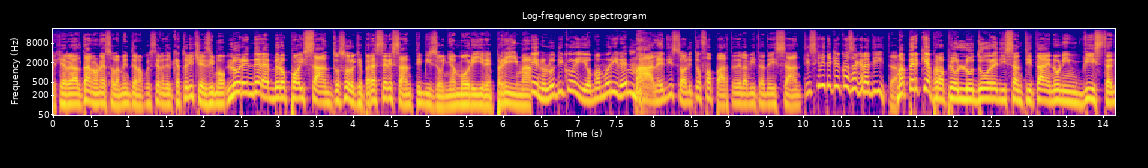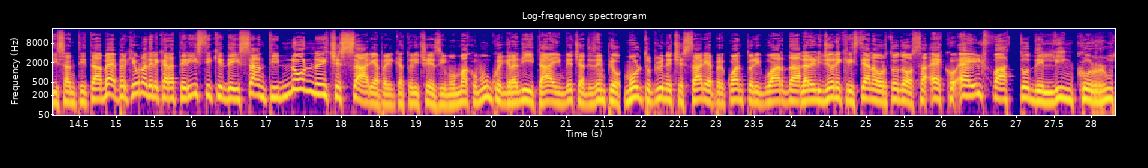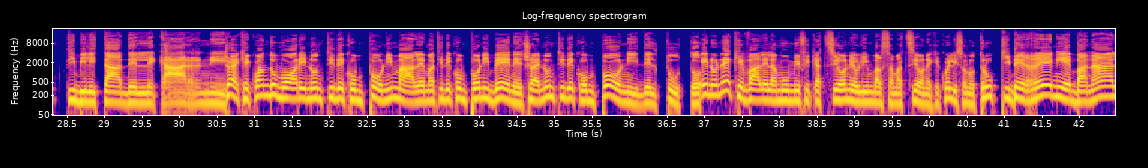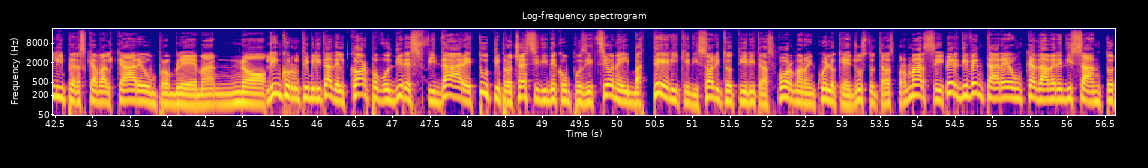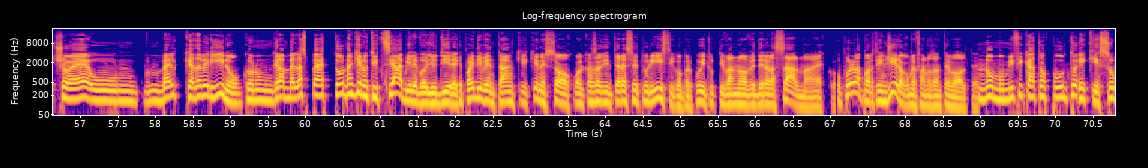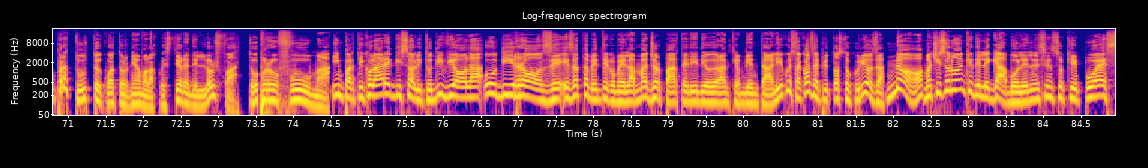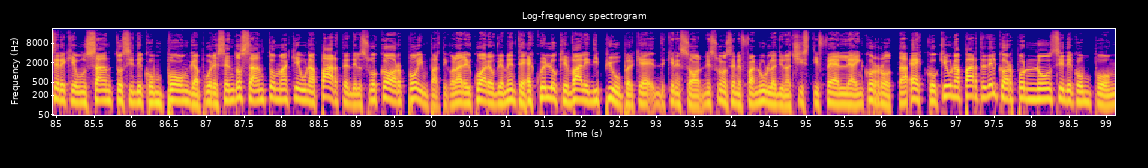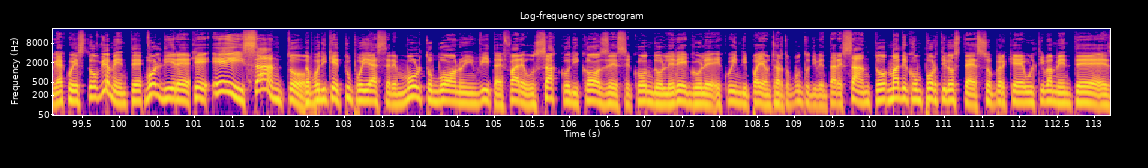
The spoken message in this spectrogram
perché in realtà non è solamente una questione del cattolicesimo, lo renderebbero poi santo, solo che per essere santi bisogna morire prima. E non lo dico io, ma morire male di solito fa parte della vita dei santi. Si vede che cosa gradita. Ma perché proprio l'odore di santità e non in vista di santità? Beh, perché una delle caratteristiche dei santi non necessaria per il cattolicesimo, ma comunque gradita, e invece ad esempio molto più necessaria per quanto riguarda la religione cristiana ortodossa, ecco, è il fatto dell'incorruttibilità delle carte carni. Cioè che quando muori non ti decomponi male, ma ti decomponi bene, cioè non ti decomponi del tutto. E non è che vale la mummificazione o l'imbalsamazione, che quelli sono trucchi terreni e banali per scavalcare un problema. No. L'incorruttibilità del corpo vuol dire sfidare tutti i processi di decomposizione e i batteri che di solito ti ritrasformano in quello che è giusto trasformarsi per diventare un cadavere di santo, cioè un bel cadaverino con un gran bell'aspetto, anche notiziabile voglio dire, che poi diventa anche, che ne so, qualcosa di interesse turistico, per cui tutti vanno a vedere la salma, ecco. Oppure la porti in giro come fanno tante volte. Non mummificato appunto e che soprattutto, e qua torniamo alla questione dell'olfatto, profuma. In particolare di solito di viola o di rose, esattamente come la maggior parte dei deodoranti ambientali. E questa cosa è piuttosto curiosa. No, ma ci sono anche delle gabole, nel senso che può essere che un santo si decomponga pur essendo santo, ma che una parte del suo corpo corpo, in particolare il cuore ovviamente è quello che vale di più perché, che ne so, nessuno se ne fa nulla di una cistifellea incorrotta, ecco che una parte del corpo non si decomponga questo ovviamente vuol dire che ehi santo! Dopodiché tu puoi essere molto buono in vita e fare un sacco di cose secondo le regole e quindi poi a un certo punto diventare santo, ma decomporti lo stesso perché ultimamente eh,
